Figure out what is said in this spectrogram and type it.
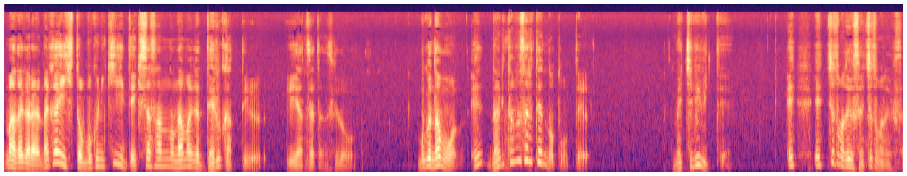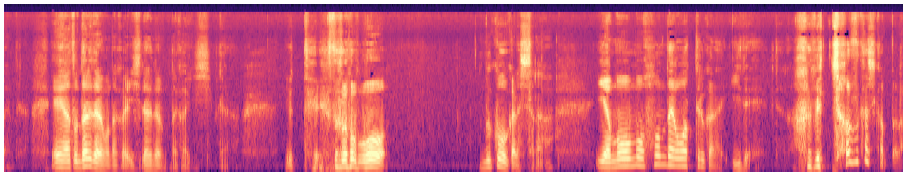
まあだから仲いい人僕に聞いて、キサさんの名前が出るかっていうやつやったんですけど、僕何も、え何試されてんのと思って、めっちゃビビって、え、え、ちょっと待ってください、ちょっと待ってください、えー、あと誰々も仲いいし、誰々も仲いいし、みたいな。言って、そのもう、向こうからしたら、いや、もう、もう本題終わってるからいいで、みたいな。めっちゃ恥ずかしかったな。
